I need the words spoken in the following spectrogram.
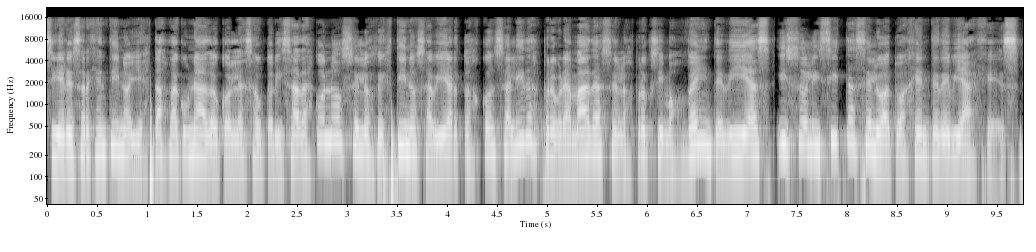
Si eres argentino y estás vacunado con las autorizadas, conoce los destinos abiertos con salidas programadas en los próximos 20 días y solicítaselo a tu agente de viajes.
